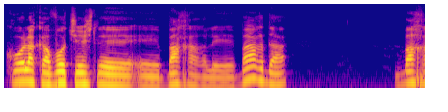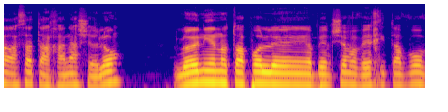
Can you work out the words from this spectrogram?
כל הכבוד שיש לבכר לברדה, בכר עשה את ההכנה שלו, לא עניין אותו הפועל אה, באר שבע ואיך היא תבוא,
